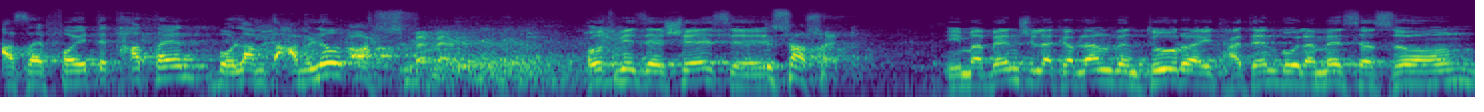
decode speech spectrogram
אז איפה היא תתחתן? באולם תעמלות? אז באמת, חוץ מזה שסק, ססק. אם הבן של הקבלן ונטורה יתחתן באולמי ששון,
